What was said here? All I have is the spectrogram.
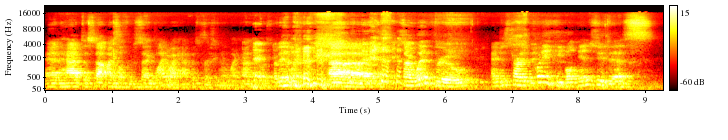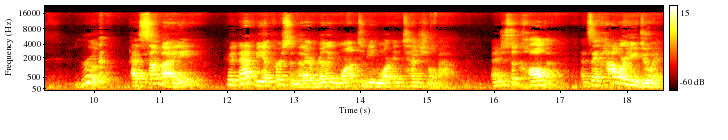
and had to stop myself from saying, why do I have this person in my contacts? But anyway, uh, so I went through and just started putting people into this group as somebody. Could that be a person that I really want to be more intentional about? And just to call them and say, How are you doing?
